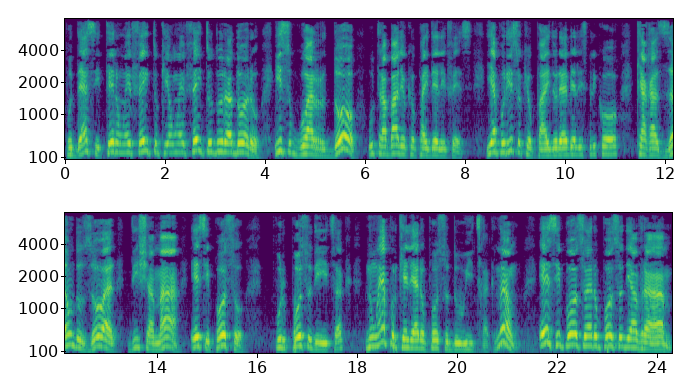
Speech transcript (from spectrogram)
pudesse ter um efeito que é um efeito duradouro. Isso guardou o trabalho que o pai dele fez. E é por isso que o pai do Rebbe ele explicou que a razão do Zohar de chamar esse poço por poço de Yitzhak não é porque ele era o poço do Yitzhak, não. Esse poço era o poço de Abraão.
